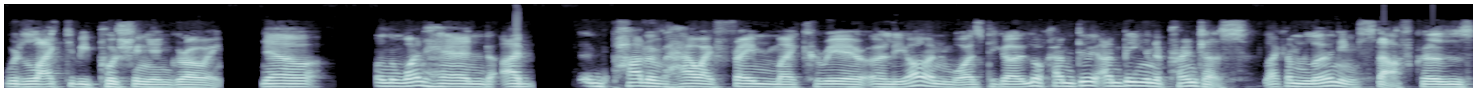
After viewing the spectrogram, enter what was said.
would like to be pushing and growing. Now, on the one hand, I part of how I framed my career early on was to go, look, I'm doing, I'm being an apprentice, like I'm learning stuff because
